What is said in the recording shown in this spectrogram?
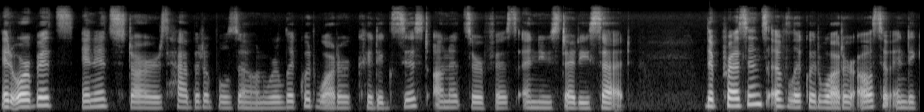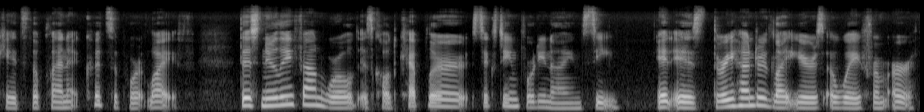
It orbits in its star's habitable zone where liquid water could exist on its surface, a new study said. The presence of liquid water also indicates the planet could support life. This newly found world is called Kepler 1649c. It is 300 light years away from Earth.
